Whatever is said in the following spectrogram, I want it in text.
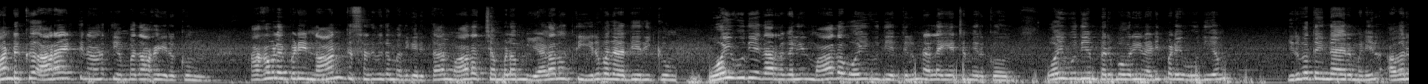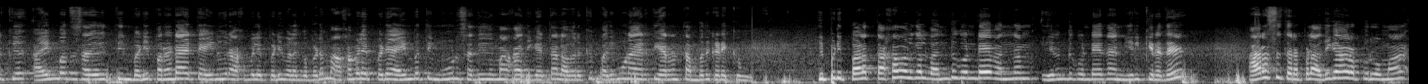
ஆண்டுக்கு ஆறாயிரத்தி நானூற்றி எண்பதாக இருக்கும். அகவலைப்படி நான்கு சதவீதம் அதிகரித்தால் மாதச் சம்பளம் எழுநூற்றி இருபது அதிகரிக்கும். ஓய்வூதியதாரர்களின் மாத ஓய்வூதியத்திலும் நல்ல ஏற்றம் இருக்கும். ஓய்வூதியம் பெறுபவரின் அடிப்படை ஊதியம் இருபத்தைந்தாயிரம் எனில் அவருக்கு ஐம்பது சதவீதத்தின்படி பன்னெண்டாயிரத்தி ஐநூறு அகவிலைப்படி வழங்கப்படும். அகவிலைப்படி ஐம்பத்தி மூணு சதவீதமாக அதிகரித்தால் அவருக்கு பதிமூணாயிரத்தி இரநூத்தம்பது கிடைக்கும். இப்படி பல தகவல்கள் வந்து கொண்டே வண்ணம் இருந்து கொண்டே தான் இருக்கிறது. அரசு தரப்பில் அதிகாரப்பூர்வமாக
